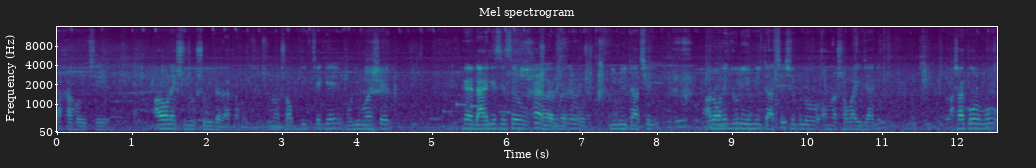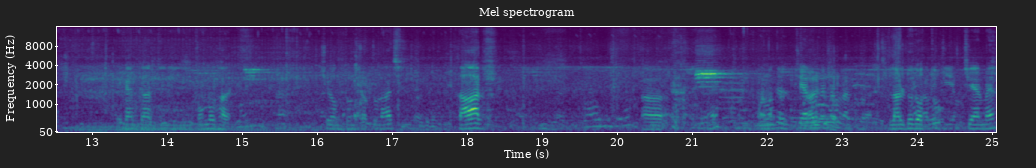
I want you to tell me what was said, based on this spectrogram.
রাখা হয়েছে। আরও অনেক সুযোগ সুবিধা রাখা হয়েছে। সুতরাং সব দিক থেকে মণিমহেশের এখানে ডায়ালিসিসেও হ্যাঁ, dialysis ইউনিট আছে। আরও অনেকগুলি ইউনিট আছে সেগুলো আমরা সবাই জানি। আশা করব এখানকার যিনি কর্ণধার চিরন্তন চট্টরাজ তার লালটু দত্ত চেয়ারম্যান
